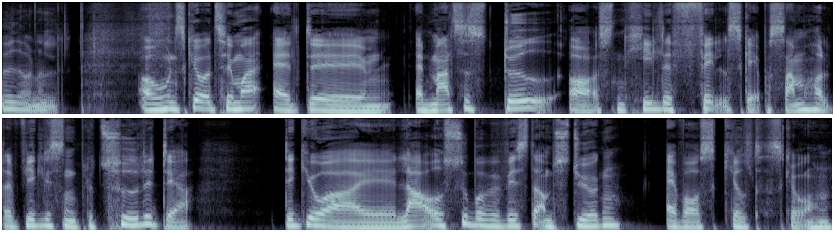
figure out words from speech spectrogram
Vidunderligt. Og hun skriver til mig, at, øh, at Martes død og sådan hele det fællesskab og sammenhold, der virkelig sådan blev tydeligt der, det gjorde øh, Lav super bevidste om styrken af vores guild, skriver hun.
